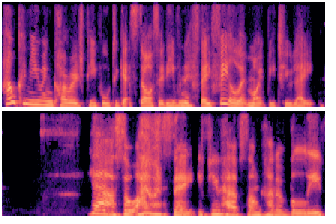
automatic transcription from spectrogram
how can you encourage people to get started even if they feel it might be too late? Yeah, so I would say if you have some kind of belief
